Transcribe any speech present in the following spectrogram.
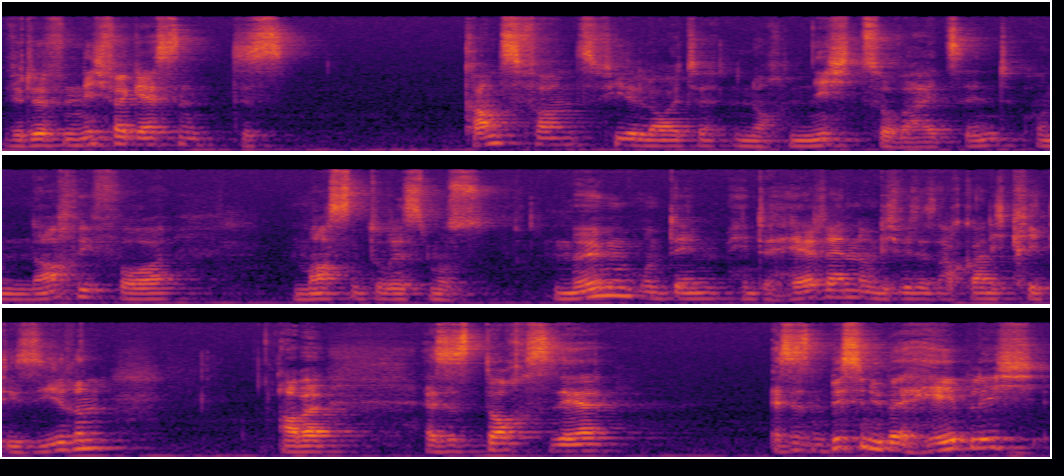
wir dürfen nicht vergessen, dass ganz, ganz viele Leute noch nicht so weit sind und nach wie vor Massentourismus mögen und dem hinterherrennen und ich will das auch gar nicht kritisieren, aber es ist doch sehr, es ist ein bisschen überheblich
